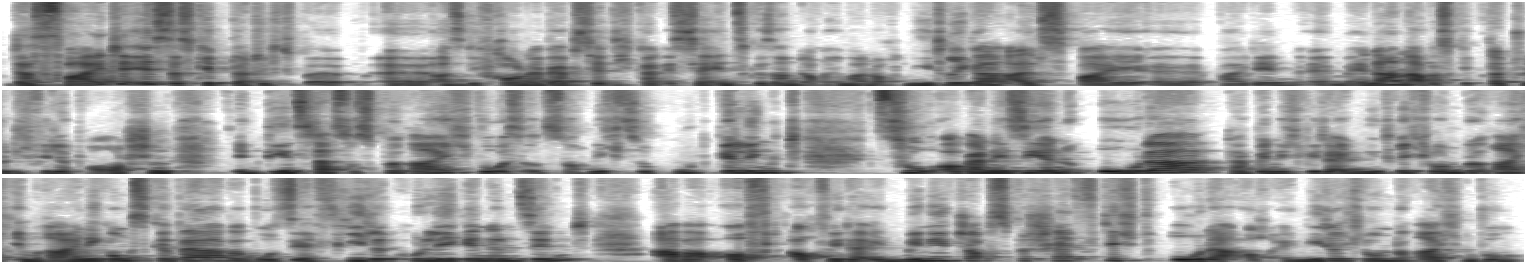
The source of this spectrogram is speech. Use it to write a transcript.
Das Zweite ist, es gibt natürlich, äh, also die Frauenerwerbstätigkeit ist ja insgesamt auch immer noch niedriger als bei, äh, bei den äh, Männern, aber es gibt natürlich viele Branchen im Dienstleistungsbereich, wo es uns noch nicht so gut gelingt zu organisieren. Oder, da bin ich wieder im Niedriglohnbereich, im Reinigungsgewerbe, wo sehr viele Kolleginnen sind, aber oft auch wieder in Minijobs beschäftigt oder auch in Niedriglohnbereichen, wo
